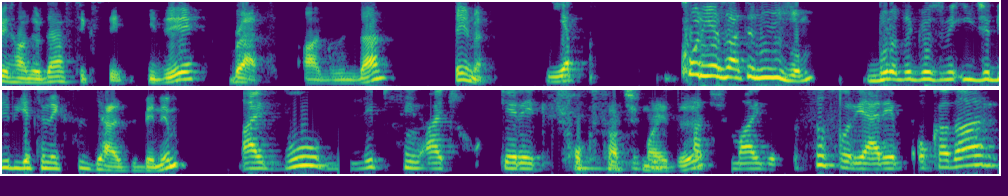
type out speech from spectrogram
360 idi. Brad albümünden. Değil mi? yep. Cory'e zaten uyuzum. Burada gözüme iyice bir yeteneksiz geldi benim. Ay bu lip sync ay çok gereksiz. Çok saçmaydı. Saçmaydı. Sıfır yani o kadar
